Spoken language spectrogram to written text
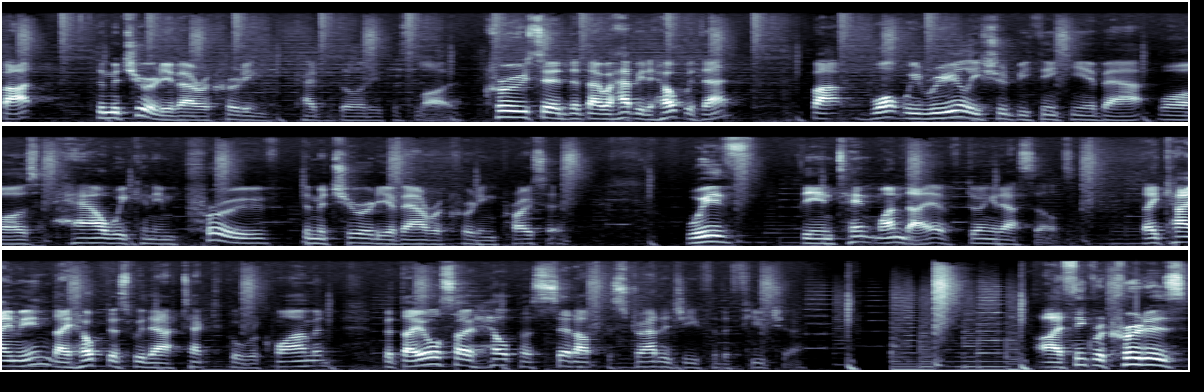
but the maturity of our recruiting capability was low. Crew said that they were happy to help with that, but what we really should be thinking about was how we can improve the maturity of our recruiting process with the intent one day of doing it ourselves. They came in, they helped us with our tactical requirement, but they also help us set up the strategy for the future. I think recruiters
